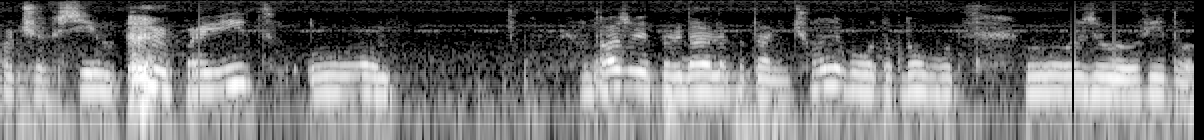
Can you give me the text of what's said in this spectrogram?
Коротше, всім привіт. Одразу відповідаю на питання, чому не було так довго з відео?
